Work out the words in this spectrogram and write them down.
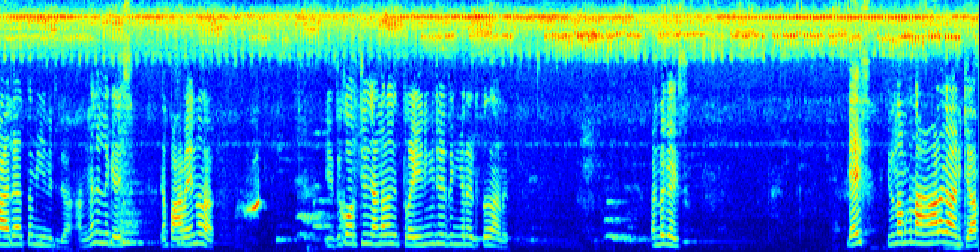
വരാത്ത മീനില്ല. അങ്ങനല്ല ഗൈസ് ഞാൻ പറയുന്നതാ. ഇത് കുറച്ച് ഞങ്ങൾ ട്രെയിനിങ് ചെയ്ത് ഇങ്ങനെ എടുത്തതാണ്. കണ്ടോ ഗൈസ് ഗൈസ് ഇത് നമുക്ക് നാളെ കാണിക്കാം.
